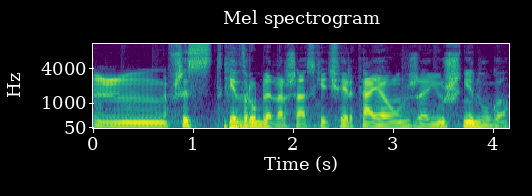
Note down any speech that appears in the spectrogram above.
Mm, wszystkie wróble warszawskie ćwierkają, że już niedługo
